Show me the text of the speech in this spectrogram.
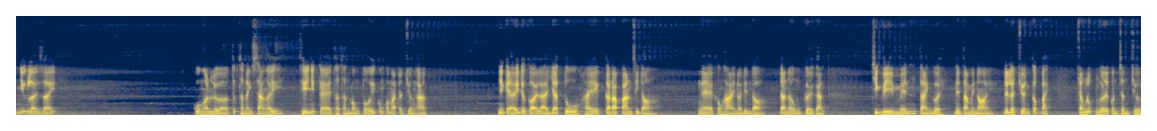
những lời dạy của ngọn lửa, tức thần ánh sáng ấy, Thì những kẻ thờ thần bóng tối cũng có mặt ở Trường An. Những kẻ ấy được gọi là Yatu hay Karapan gì đó. Nghe không hài nói đến đó, Đàn ông cười gằn. Chính vì mến tài người Nên ta mới nói, Đây là chuyện cấp bách, Trong lúc người còn chần chừ,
